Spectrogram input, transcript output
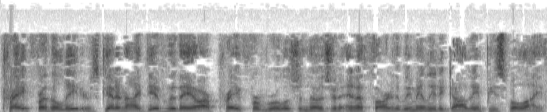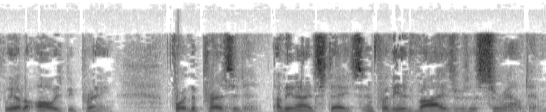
Pray for the leaders. Get an idea of who they are. Pray for rulers and those are in authority that we may lead a godly and peaceful life. We ought to always be praying for the President of the United States and for the advisors that surround him.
